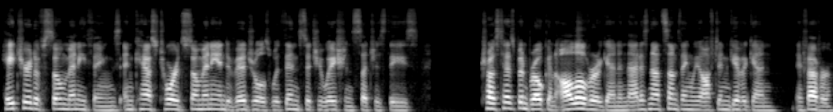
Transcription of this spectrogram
Hatred of so many things and cast towards so many individuals within situations such as these. Trust has been broken all over again, and that is not something we often give again, if ever.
